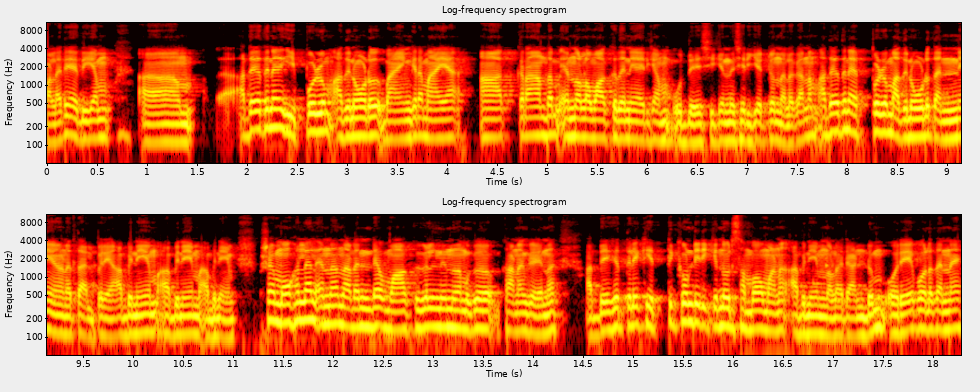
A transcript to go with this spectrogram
വളരെയധികം അദ്ദേഹത്തിന് ഇപ്പോഴും അതിനോട് ഭയങ്കരമായ ആക്രാന്തം എന്നുള്ള വാക്ക് തന്നെയായിരിക്കാം ഉദ്ദേശിക്കുന്നത് ശരിക്കും ഏറ്റവും നല്ലത്. കാരണം അദ്ദേഹത്തിന് എപ്പോഴും അതിനോട് തന്നെയാണ് താല്പര്യം. അഭിനയം അഭിനയം അഭിനയം. പക്ഷേ മോഹൻലാൽ എന്ന നടന്റെ വാക്കുകളിൽ നിന്ന് നമുക്ക് കാണാൻ കഴിയുന്ന അദ്ദേഹത്തിലേക്ക് എത്തിക്കൊണ്ടിരിക്കുന്ന ഒരു സംഭവമാണ് അഭിനയം എന്നുള്ളത്. രണ്ടും ഒരേപോലെ തന്നെ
